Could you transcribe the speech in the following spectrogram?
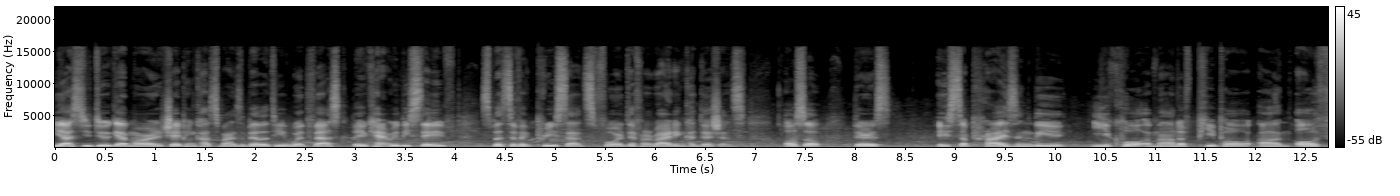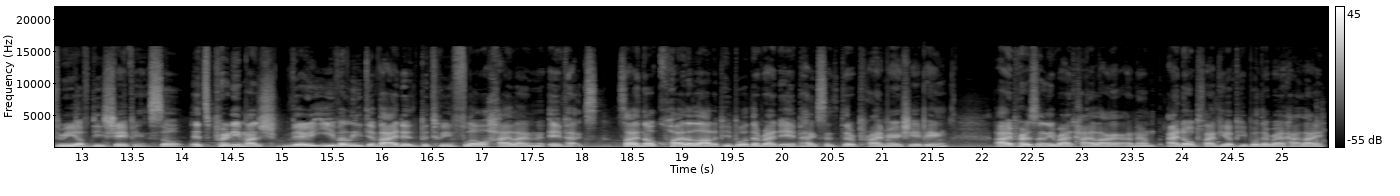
Yes, you do get more shaping customizability with VESC, but you can't really save specific presets for different riding conditions. Also, there's a surprisingly equal amount of people on all three of these shapings. So it's pretty much very evenly divided between flow, highline, and apex. So I know quite a lot of people that ride apex as their primary shaping. I personally ride highline, and I know plenty of people that ride highline.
